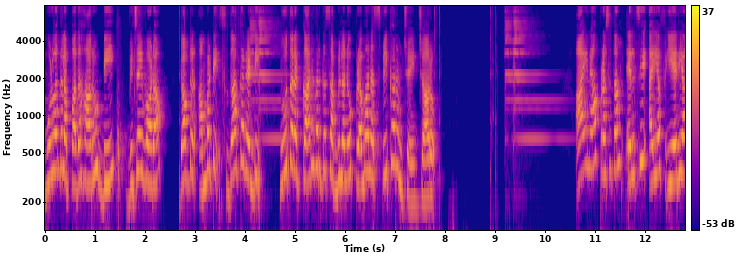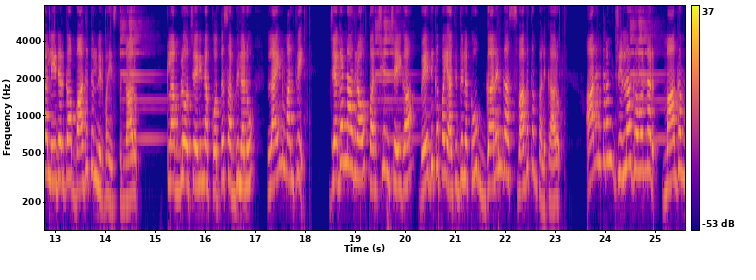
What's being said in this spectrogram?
మూడు వందల పదహారు డి. విజయవాడ డాక్టర్ అంబటి సుధాకర్ రెడ్డి నూతన కార్యవర్గ సభ్యులను ప్రమాణ స్వీకారం చేయించారు. ఆయన ప్రస్తుతం ఎల్సీఐఎఫ్ ఏరియా లీడర్గా బాధ్యతలు నిర్వహిస్తున్నారు. క్లబ్లో చేరిన కొత్త సభ్యులను లైన్ మంత్రి జగన్నాథరావు పరిచయం చేయగా వేదికపై అతిథులకు ఘనంగా స్వాగతం పలికారు. అనంతరం జిల్లా గవర్నర్ మాగం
